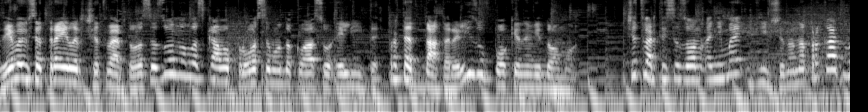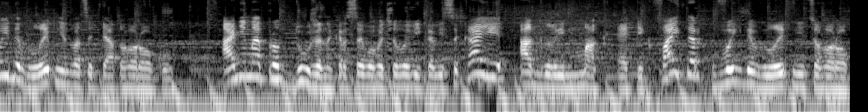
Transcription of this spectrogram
З'явився трейлер четвертого сезону. Ласкаво просимо до класу еліти. Проте дата релізу поки невідомо. Четвертий сезон аніме Дівчина на прокат вийде в липні 25-го року. Аніме про дуже некрасивого чоловіка в Ісекаї Ugly Mac Epic Fighter вийде в липні цього року.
